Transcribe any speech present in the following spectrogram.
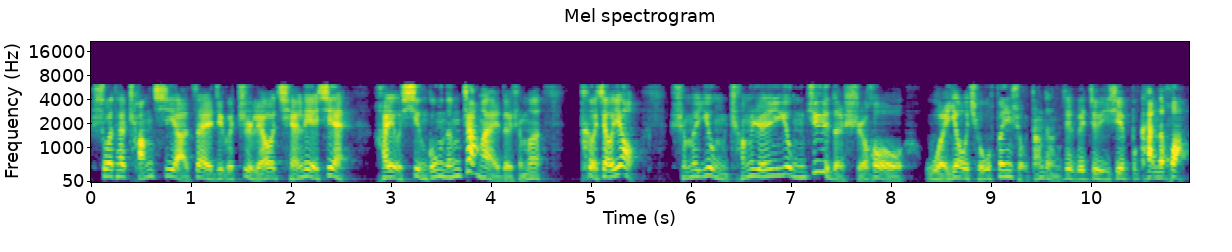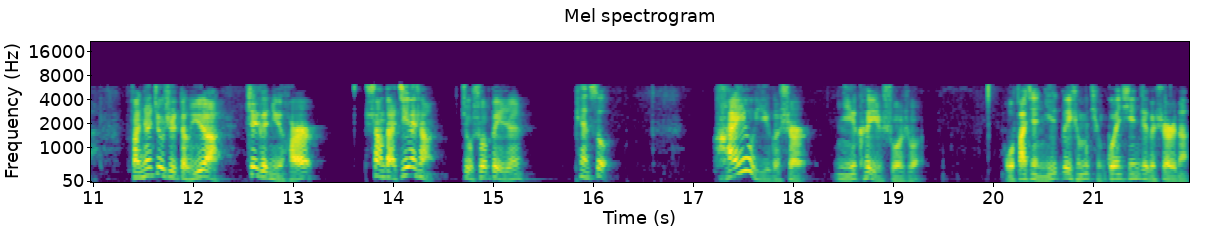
说她长期啊在这个治疗前列腺。还有性功能障碍的什么特效药，什么用成人用具的时候，我要求分手等等，这个就一些不堪的话，反正就是等于啊，这个女孩上大街上就说被人骗色。还有一个事儿，你可以说说，我发现你为什么挺关心这个事儿呢？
